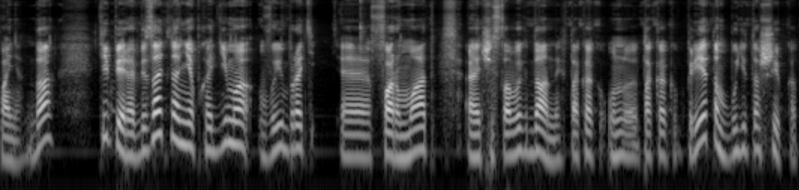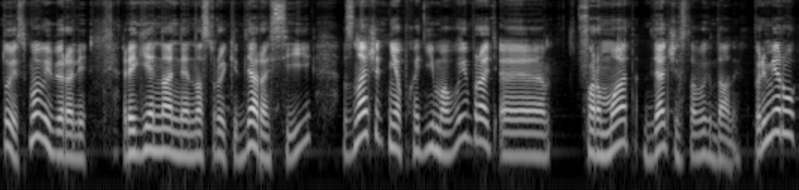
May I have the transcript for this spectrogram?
Понятно, да? Теперь обязательно необходимо выбрать формат э, числовых данных, так как, он, так как при этом будет ошибка. То есть мы выбирали региональные настройки для России, значит необходимо выбрать э, формат для числовых данных. К примеру,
